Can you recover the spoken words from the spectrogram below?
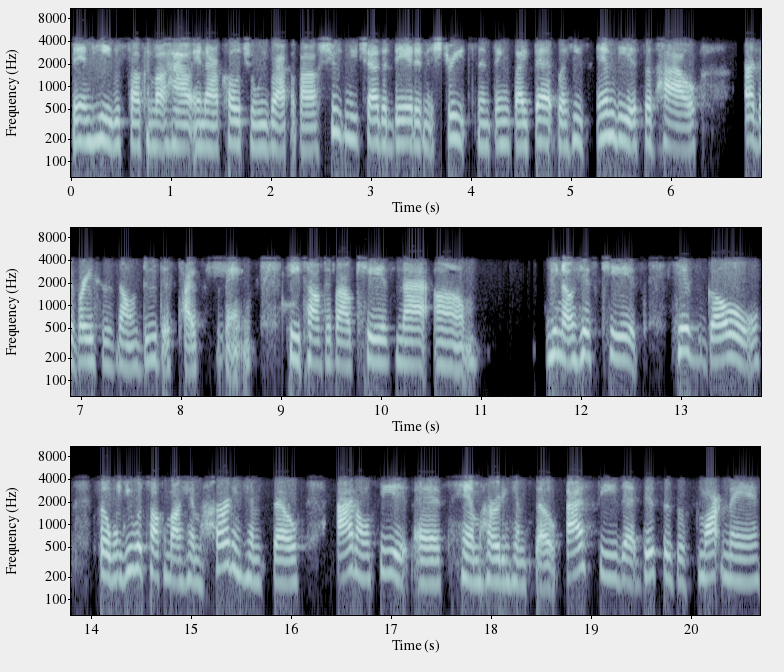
Then he was talking about how in our culture we rap about shooting each other dead in the streets and things like that, but he's envious of how other races don't do this type of thing. He talked about kids not um you know, his kids, his goal. So when you were talking about him hurting himself, I don't see it as him hurting himself. I see that this is a smart man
